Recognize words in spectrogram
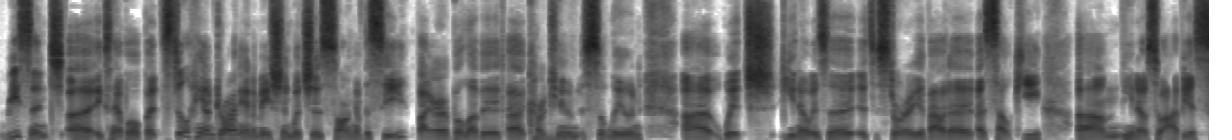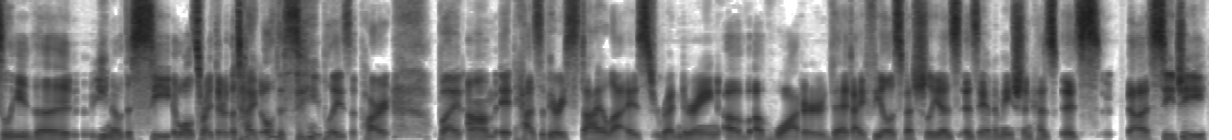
recent uh, example, but still hand drawn animation, which is Song of the Sea by our beloved uh, cartoon mm. Saloon, uh, which you know is a it's a story about a, a selkie. Um, you know, so obviously the you know the sea. Well, it's right there in the title. The sea plays a part, but um, it has a very stylized rendering of of water that I feel, especially as as animation has as uh, CG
